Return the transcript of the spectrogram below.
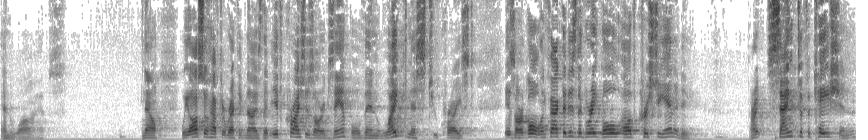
and wives. Now, we also have to recognize that if Christ is our example, then likeness to Christ is our goal. In fact, it is the great goal of Christianity. All right? Sanctification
